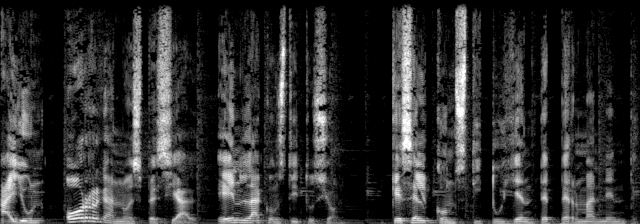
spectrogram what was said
Hay un órgano especial en la Constitución que es el constituyente permanente,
